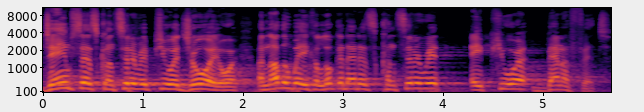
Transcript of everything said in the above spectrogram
James says, consider it pure joy, or another way you can look at that is consider it a pure benefit.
